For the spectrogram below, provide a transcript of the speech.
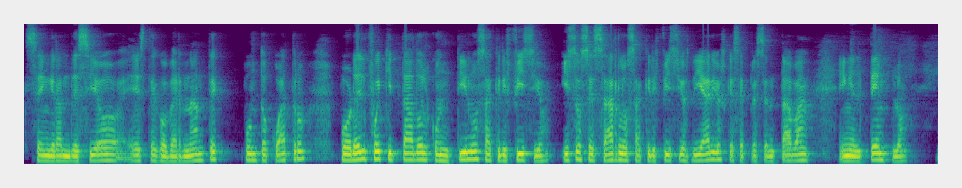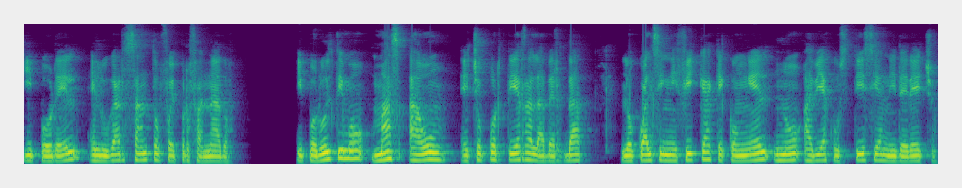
se engrandeció este gobernante. Punto 4. Por él fue quitado el continuo sacrificio, hizo cesar los sacrificios diarios que se presentaban en el templo y por él el lugar santo fue profanado. Y por último, más aún, echó por tierra la verdad, lo cual significa que con él no había justicia ni derecho.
